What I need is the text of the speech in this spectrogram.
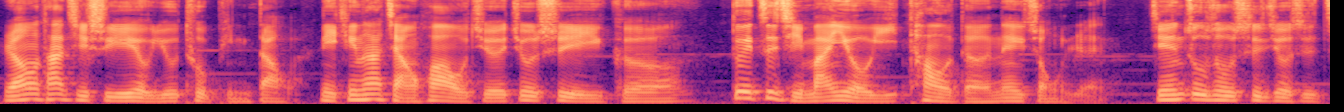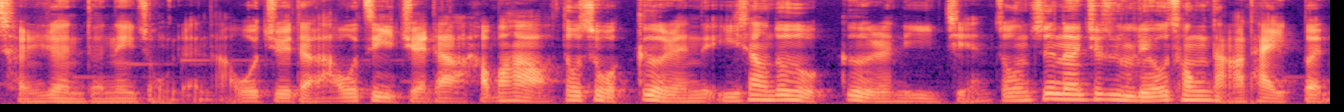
然后他其实也有 YouTube 频道，你听他讲话，我觉得就是一个对自己蛮有一套的那种人。今天做错事就是承认的那种人啊，我觉得啊，我自己觉得啊好不好？都是我个人的，以上都是我个人的意见。总之呢，就是刘聪达太笨，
